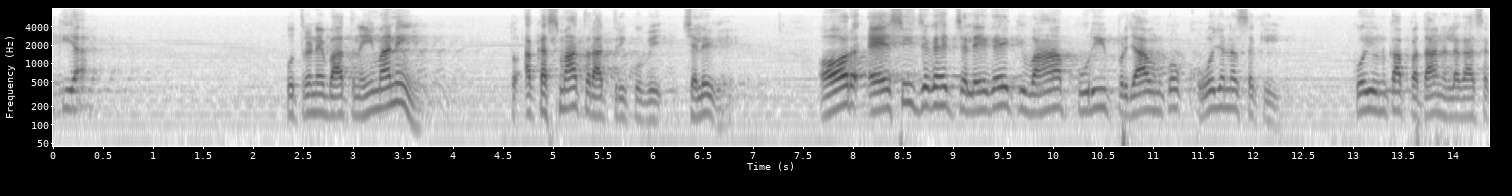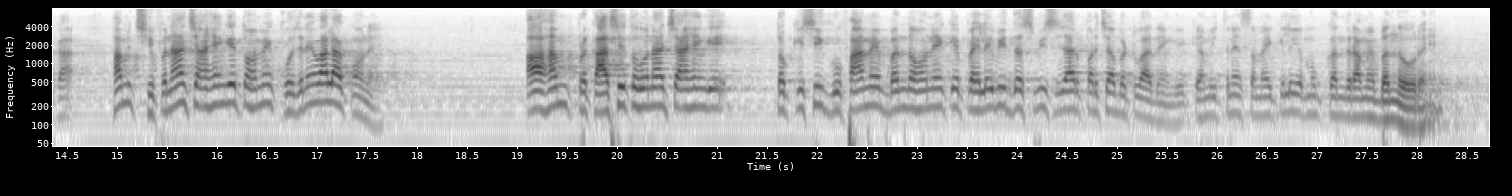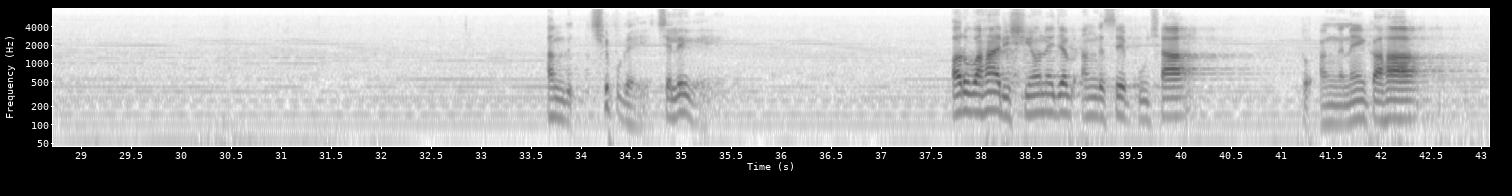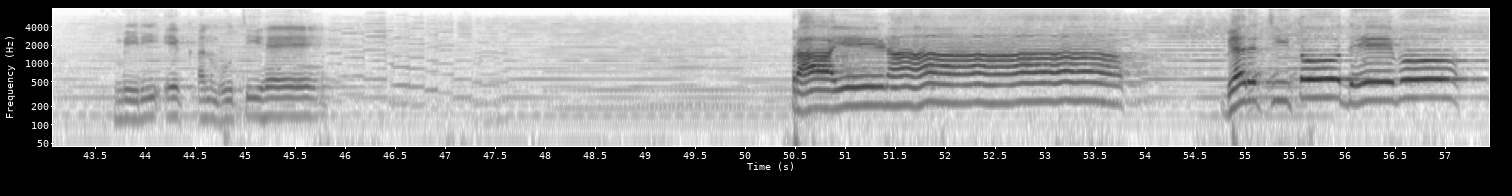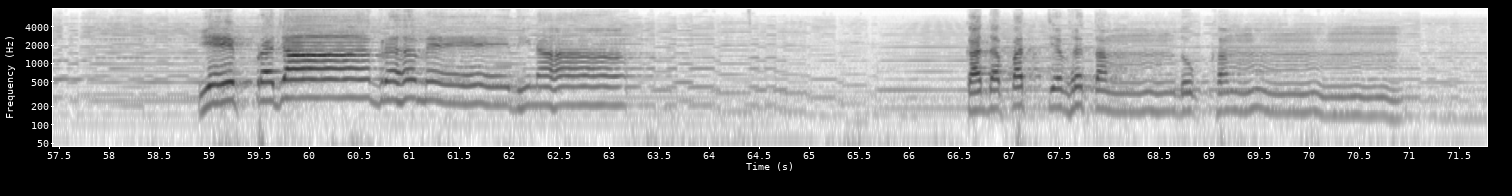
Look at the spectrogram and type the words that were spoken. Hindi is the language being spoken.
किया। पुत्र ने बात नहीं मानी तो अकस्मात रात्रि को वे चले गए। और ऐसी जगह चले गए कि वहाँ पूरी प्रजा उनको खोज न सकी। कोई उनका पता न लगा सका। हम छिपना चाहेंगे तो हमें खोजने वाला कौन है? आ हम प्रकाशित होना चाहेंगे तो किसी गुफा में बंद होने के पहले भी दस बीस हज़ार पर्चा बंटवा देंगे कि हम इतने समय के लिए कंदरा में बंद हो रहे हैं। अंग छिप गए, चले गए। और वहाँ ऋषियों ने जब अंग से पूछा तो अंग ने कहा, मेरी एक अनुभूति है। प्राएणा व्यर्चितो देवो, ये प्रजाग्रह में धिना कदपत्यभृतम दुखम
